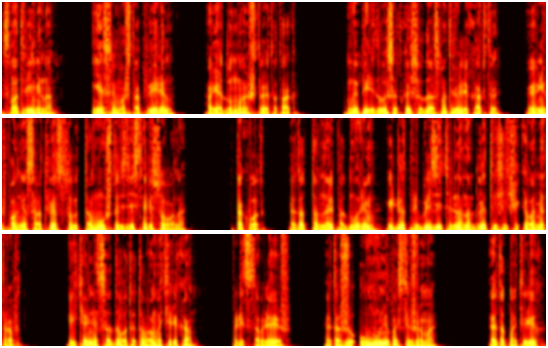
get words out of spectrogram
«Смотри, Мина, если масштаб верен, а я думаю, что это так, мы перед высадкой сюда осмотрели карты, и они вполне соответствуют тому, что здесь нарисовано. Так вот, этот тоннель под морем идет приблизительно на 2000 километров и тянется до вот этого материка. Представляешь? Это же уму непостижимо. Этот материк,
